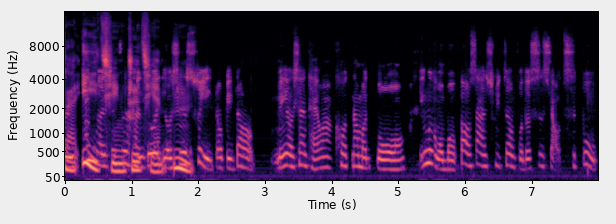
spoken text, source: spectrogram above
在疫情之前，有些税都比较。没有像台湾扣那么多，因为我们报上去政府的是小吃部。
